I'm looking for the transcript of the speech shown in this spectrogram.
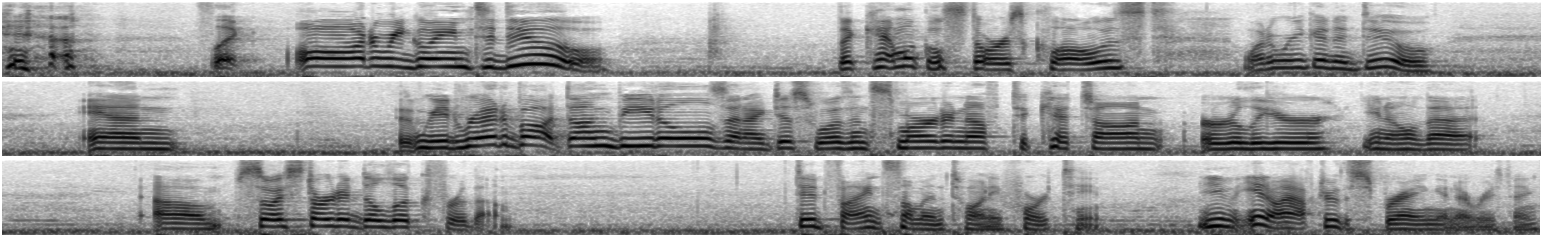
it's like, oh, what are we going to do? The chemical store's closed. What are we going to do? And we'd read about dung beetles, and I just wasn't smart enough to catch on earlier, you know, that. Um, so I started to look for them. Did find some in 2014, you, you know, after the spraying and everything.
